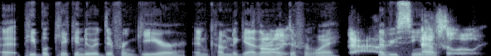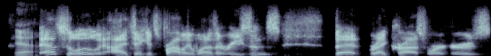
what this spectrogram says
uh, people kick into a different gear and come together in Oh, a yeah. different way? Uh, Have you seen it? Absolutely. Yeah. Absolutely. I think it's probably one of the reasons that Red Cross workers,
